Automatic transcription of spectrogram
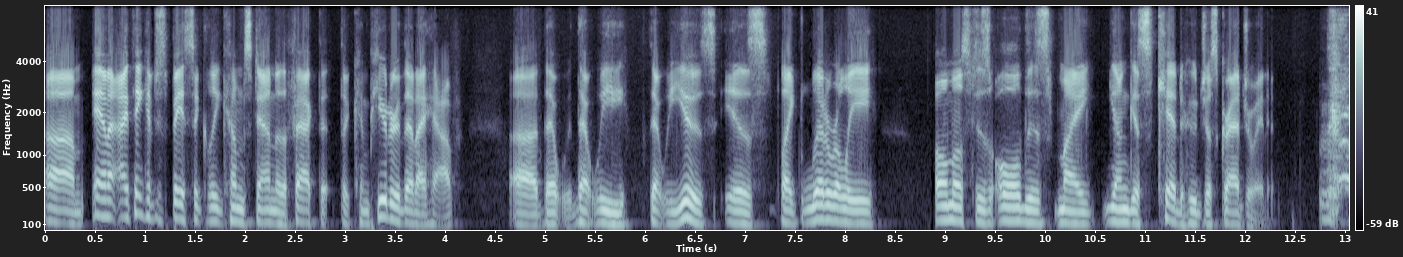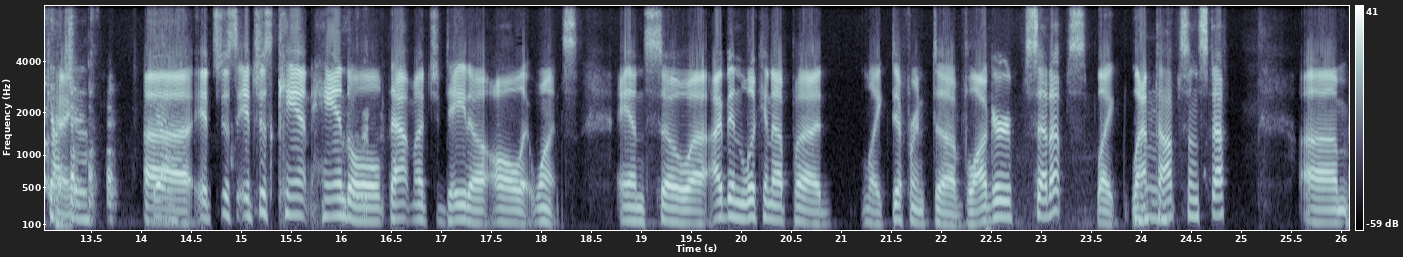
Um, and i think it just basically comes down to the fact that the computer that i have uh, that that we that we use is like literally almost as old as my youngest kid who just graduated. gotcha Uh, it's just it just can't handle that much data all at once. And so uh, I've been looking up uh, like different uh, vlogger setups, like laptops and stuff. Um,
